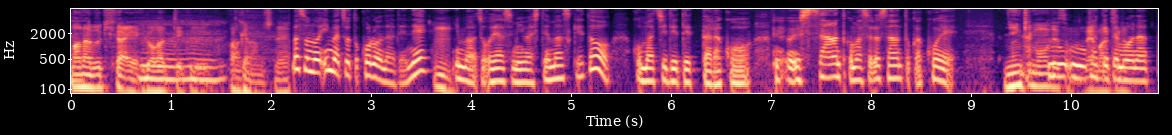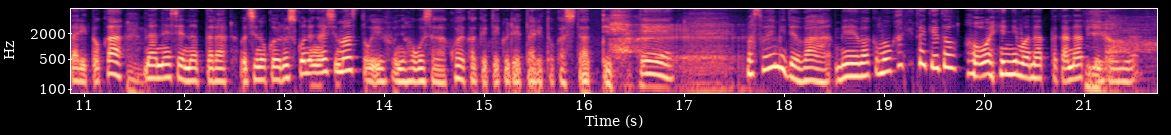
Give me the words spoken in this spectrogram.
学ぶ機会が広がっていくわけなんですね。まあ、その今ちょっとコロナでね、うん、今お休みはしてますけどこう街出てったらこう「牛さん」とか「まさるさん」とか声人気者ですもんね、かけてもらったりとか、うん、何年生になったらうちの子よろしくお願いしますというふうに保護者が声かけてくれたりとかしたって言って、まあ、そういう意味では迷惑もかけたけど応援にもなったかなっていうふうには。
